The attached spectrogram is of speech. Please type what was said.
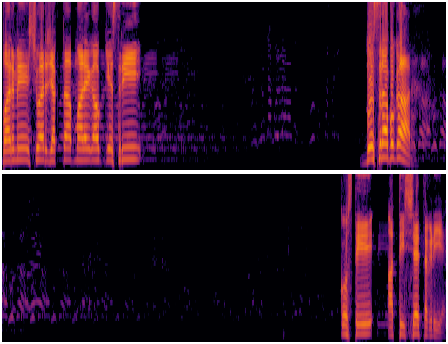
परमेश्वर जगताप माळेगाव केसरी. दुसरा पुकार. कुस्ती अतिशय तगडी आहे.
